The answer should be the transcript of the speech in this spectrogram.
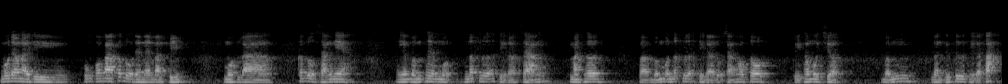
Model này thì cũng có ba cấp độ đèn nền bàn phím. Một là cấp độ sáng nhẹ. Anh em bấm thêm một nấc nữa thì nó sáng mạnh hơn. Và bấm một nấc nữa thì là độ sáng auto, tùy theo môi trường. Bấm lần thứ tư thì là tắt.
